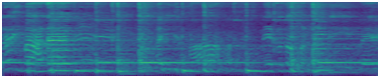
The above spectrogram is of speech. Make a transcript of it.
ได้มาหนึ่งไอ้ห่านี่ก็ต้องมันมีเลย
